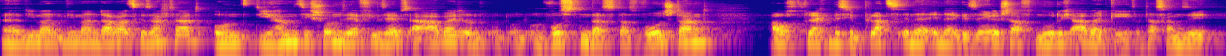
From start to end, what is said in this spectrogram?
äh, wie, man, wie man damals gesagt hat. Und die haben sich schon sehr viel selbst erarbeitet und, und, und, und wussten, dass das Wohlstand auch vielleicht ein bisschen Platz in der, in der Gesellschaft nur durch Arbeit geht. Und das haben sie,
